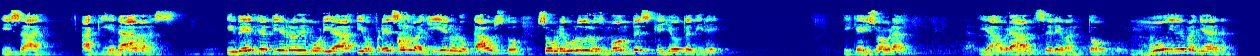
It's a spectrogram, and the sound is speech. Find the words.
Isaac, a quien amas, y vete a tierra de Moriah y ofrécelo allí en holocausto sobre uno de los montes que yo te diré. ¿Y qué hizo Abraham? Y Abraham se levantó muy de mañana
